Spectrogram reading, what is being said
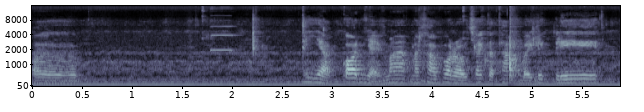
เอ่อ ไม่อยากก้อนใหญ่มากนะคะ เพราะเราใช้กระทะใบเล็กๆ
